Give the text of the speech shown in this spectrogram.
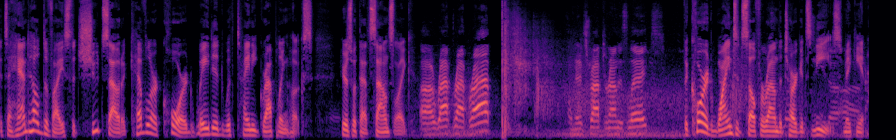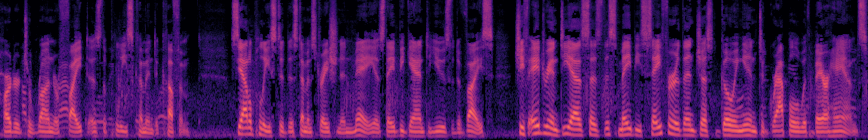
It's a handheld device that shoots out a Kevlar cord weighted with tiny grappling hooks. Here's what that sounds like. Uh, wrap, wrap, wrap. And then it's wrapped around his legs. The cord winds itself around the target's knees, making it harder to run or fight as the police come in to cuff him. Seattle police did this demonstration in May as they began to use the device. Chief Adrian Diaz says this may be safer than just going in to grapple with bare hands.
